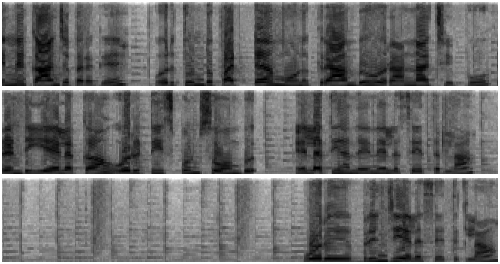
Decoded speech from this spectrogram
எண்ணெய் காஞ்ச பிறகு ஒரு துண்டு பட்டை மூணு கிராம்பு ஒரு அன்னாச்சி பூ ரெண்டு ஏலக்காய் ஒரு டீஸ்பூன் சோம்பு. எல்லாத்தையும் அந்த எண்ணெயில் சேர்த்துடலாம். ஒரு பிரிஞ்சி இலை சேர்த்துக்கலாம்.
